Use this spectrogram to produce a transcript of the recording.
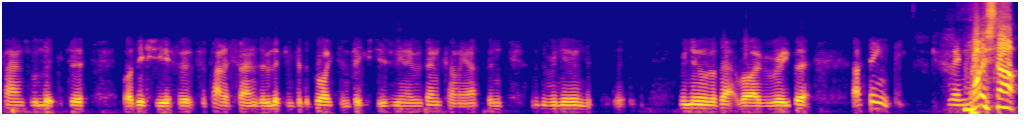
fans will look to well, this year for, for Palace fans, they were looking for the Brighton fixtures, you know, with them coming up and with the renewal, renewal of that rivalry. But I think when. What is that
